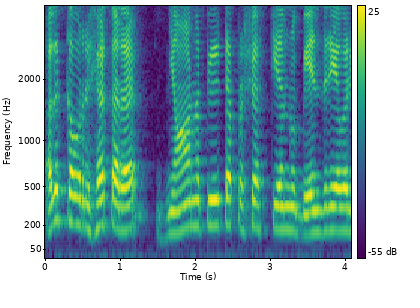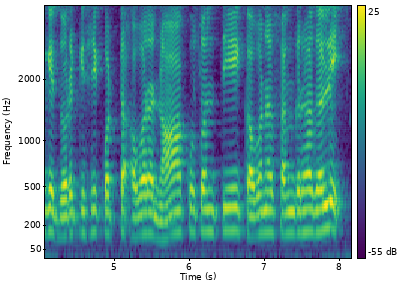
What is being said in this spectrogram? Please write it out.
ಅದಕ್ಕೆ ಅವರು ಹೇಳ್ತಾರೆ, ಜ್ಞಾನಪೀಠ ಪ್ರಶಸ್ತಿಯನ್ನು ಬೇಂದ್ರೆಯವರಿಗೆ ದೊರಕಿಸಿಕೊಟ್ಟ ಅವರ ನಾಲ್ಕು ತಂತಿ ಕವನ ಸಂಗ್ರಹದಲ್ಲಿ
